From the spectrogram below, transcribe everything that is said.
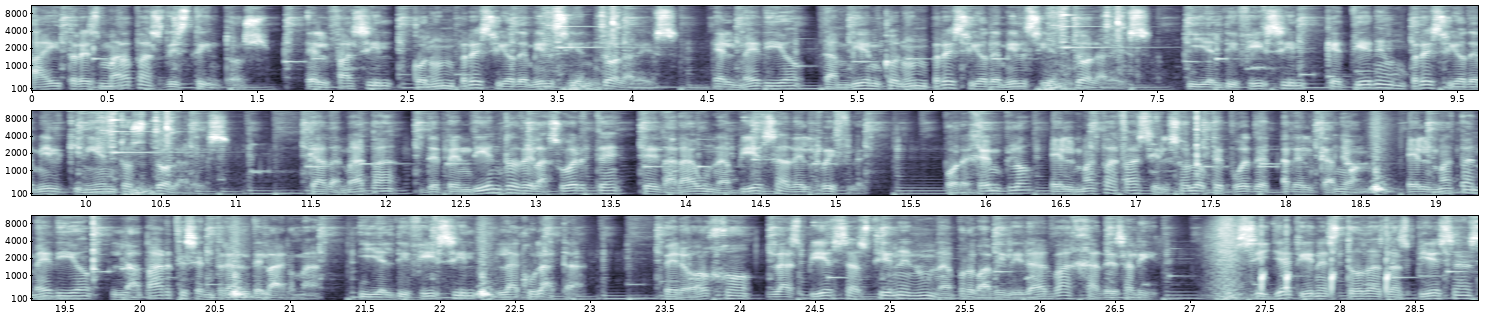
Hay tres mapas distintos. El fácil, con un precio de 1100 dólares. El medio, también con un precio de 1100 dólares. Y el difícil, que tiene un precio de 1500 dólares. Cada mapa, dependiendo de la suerte, te dará una pieza del rifle. Por ejemplo, el mapa fácil solo te puede dar el cañón, el mapa medio, la parte central del arma, y el difícil, la culata. Pero ojo, las piezas tienen una probabilidad baja de salir. Si ya tienes todas las piezas,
